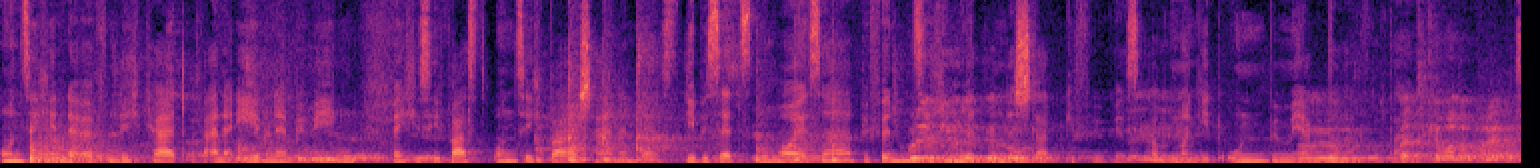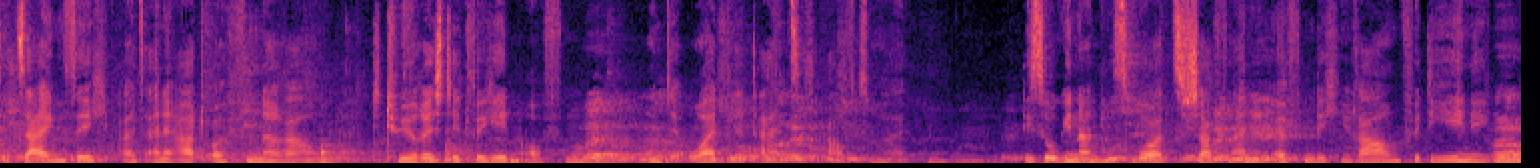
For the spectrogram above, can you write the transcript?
und sich in der Öffentlichkeit auf einer Ebene bewegen, welche sie fast unsichtbar erscheinen lässt. Die besetzten Häuser befinden sich inmitten des Stadtgefüges, aber man geht unbemerkt daran vorbei. Sie zeigen sich als eine Art offener Raum. Die Türe steht für jeden offen und der Ort lädt ein, sich aufzuhalten. Die sogenannten Squads schaffen einen öffentlichen Raum für diejenigen,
